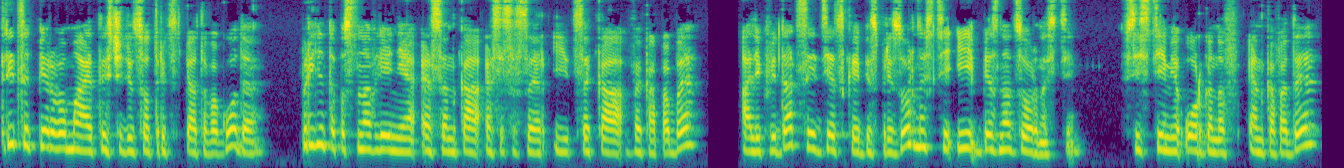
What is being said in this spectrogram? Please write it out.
31 мая 1935 года принято постановление СНК СССР и ЦК ВКПБ о ликвидации детской беспризорности и безнадзорности в системе органов НКВД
